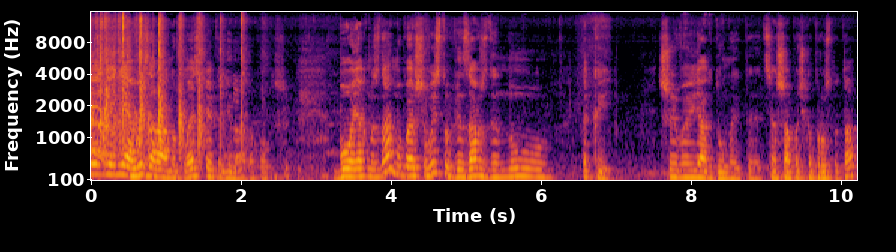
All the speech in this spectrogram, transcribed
Ні, ні, ні, ви зарано плескаєте, не треба поки що. Бо, як ми знаємо, перший виступ він завжди, ну, такий. Чи ви як думаєте, ця шапочка просто так?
